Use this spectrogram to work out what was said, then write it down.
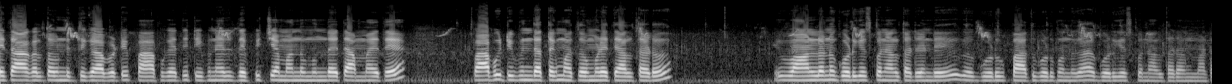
అయితే ఆకలితో ఉండిద్ది కాబట్టి పాపకైతే టిఫిన్ అయితే తెప్పించే ముందు ముందైతే అమ్మ అయితే పాపకి టిఫిన్ దత్తకి మా తమ్ముడు అయితే వెళ్తాడు. ఈ వాన్లోనే గొడుగేసుకొని వెళ్తాడండి. గొడుగు పాత గొడుగు ఉందిగా గొడిగేసుకొని గొడుగేసుకొని వెళ్తాడు అనమాట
